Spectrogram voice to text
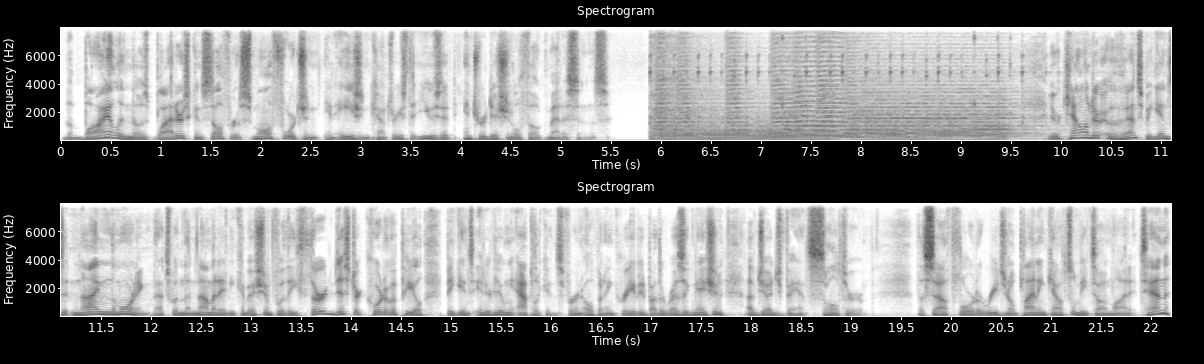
The bile in those bladders can sell for a small fortune in Asian countries that use it in traditional folk medicines. Your calendar of events begins at 9 in the morning. That's when the nominating commission for the 3rd District Court of Appeal begins interviewing applicants for an opening created by the resignation of Judge Vance Salter. The South Florida Regional Planning Council meets online at 10.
